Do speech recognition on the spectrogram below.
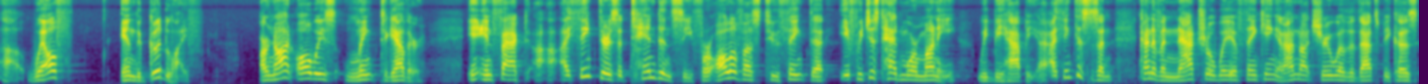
Uh, wealth and the good life are not always linked together. In fact, I think there's a tendency for all of us to think that if we just had more money, we'd be happy. I think this is a kind of a natural way of thinking, and I'm not sure whether that's because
